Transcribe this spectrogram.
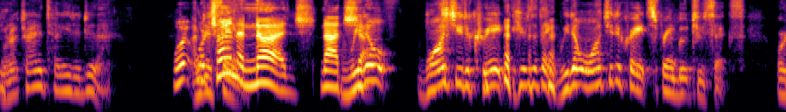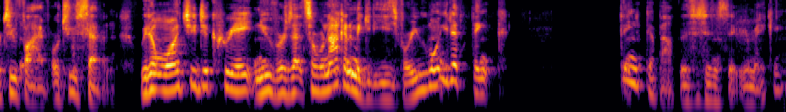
we're not trying to tell you to do that. we're, we're trying to nudge, not We shove. don't want you to create. Here's the thing: we don't want you to create Spring Boot 2.6 or 2.5 or 2.7. We don't want you to create new versions. So we're not going to make it easy for you. We want you to think, think about the decisions that you're making.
